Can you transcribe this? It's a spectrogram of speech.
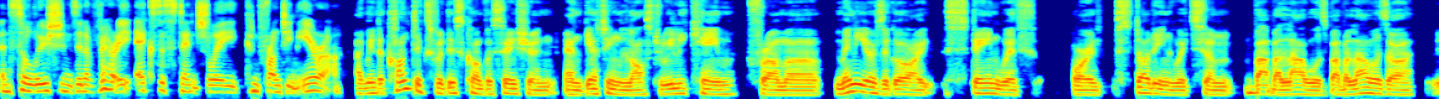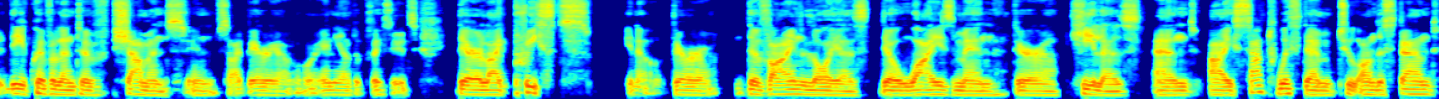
and solutions in a very existentially confronting era. I mean, the context for this conversation and getting lost really came from uh, many years ago. I staying with or studying with some babalawos. Babalawos are the equivalent of shamans in Siberia or any other place. It's, they're like priests you know, they're divine lawyers, they're wise men, they're uh, healers. And I sat with them to understand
